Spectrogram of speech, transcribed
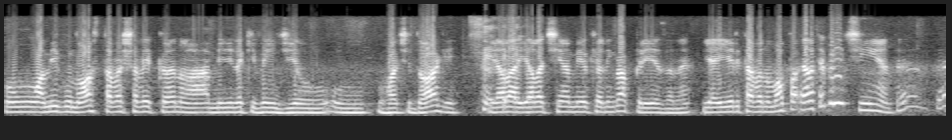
Um amigo nosso tava chavecando a menina que vendia o, o- o hot dog e ela, e ela tinha meio que a língua presa, né? E aí ele tava no mal. Ela até bonitinha, até, até,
